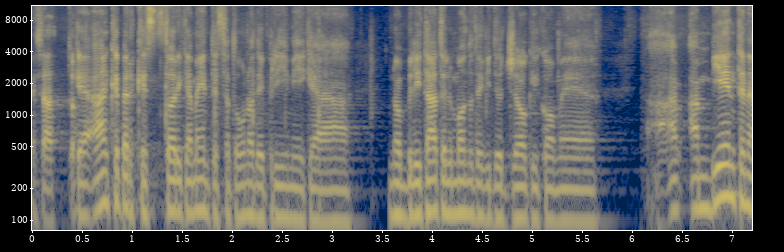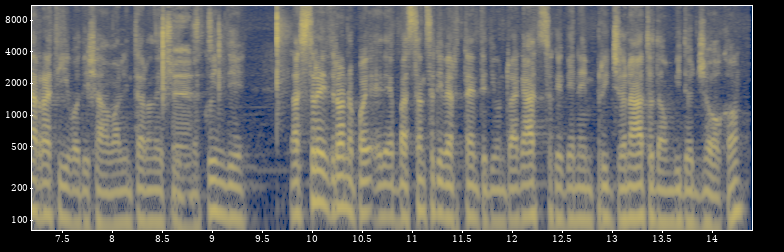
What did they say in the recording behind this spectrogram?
Esatto. che anche perché storicamente è stato uno dei primi che ha nobilitato il mondo dei videogiochi come a- ambiente narrativo, diciamo, all'interno dei film. Certo. Quindi la storia di Tron poi è abbastanza divertente di un ragazzo che viene imprigionato da un videogioco,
